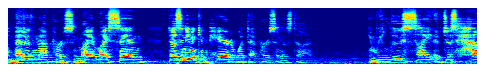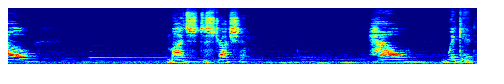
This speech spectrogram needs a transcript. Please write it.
I'm better than that person. My, my sin doesn't even compare to what that person has done. And we lose sight of just how much destruction, how wicked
